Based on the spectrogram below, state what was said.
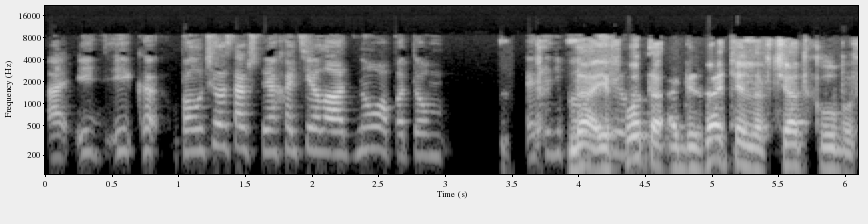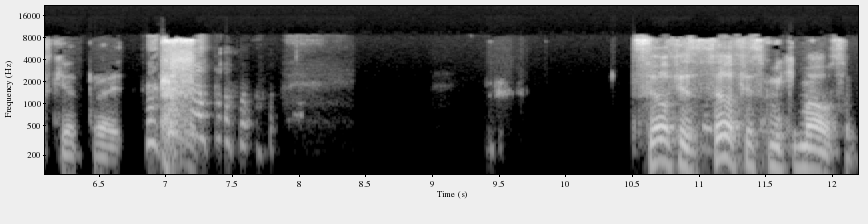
а, и, и получилось так, что я хотела одно, а потом это не получилось. Да, и фото обязательно в чат клубовский отправить. Селфи, селфи с Микки Маусом.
